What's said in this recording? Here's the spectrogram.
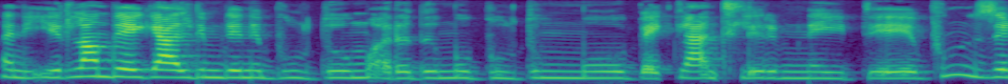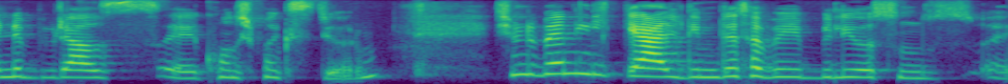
hani İrlanda'ya geldiğimde ne buldum, aradığımı buldum mu, beklentilerim neydi? Bunun üzerine biraz e, konuşmak istiyorum. Şimdi ben ilk geldiğimde tabii biliyorsunuz e,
